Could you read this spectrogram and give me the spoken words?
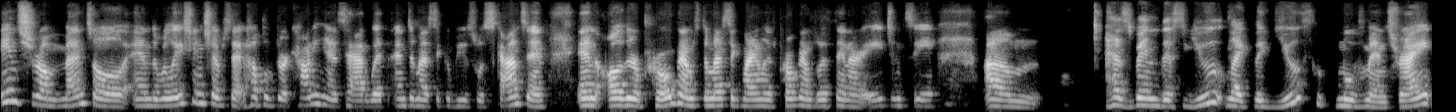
instrumental and the relationships that Help of Door County has had with End Domestic Abuse Wisconsin and other programs, domestic violence programs within our agency, um, has been this youth like the youth movements right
